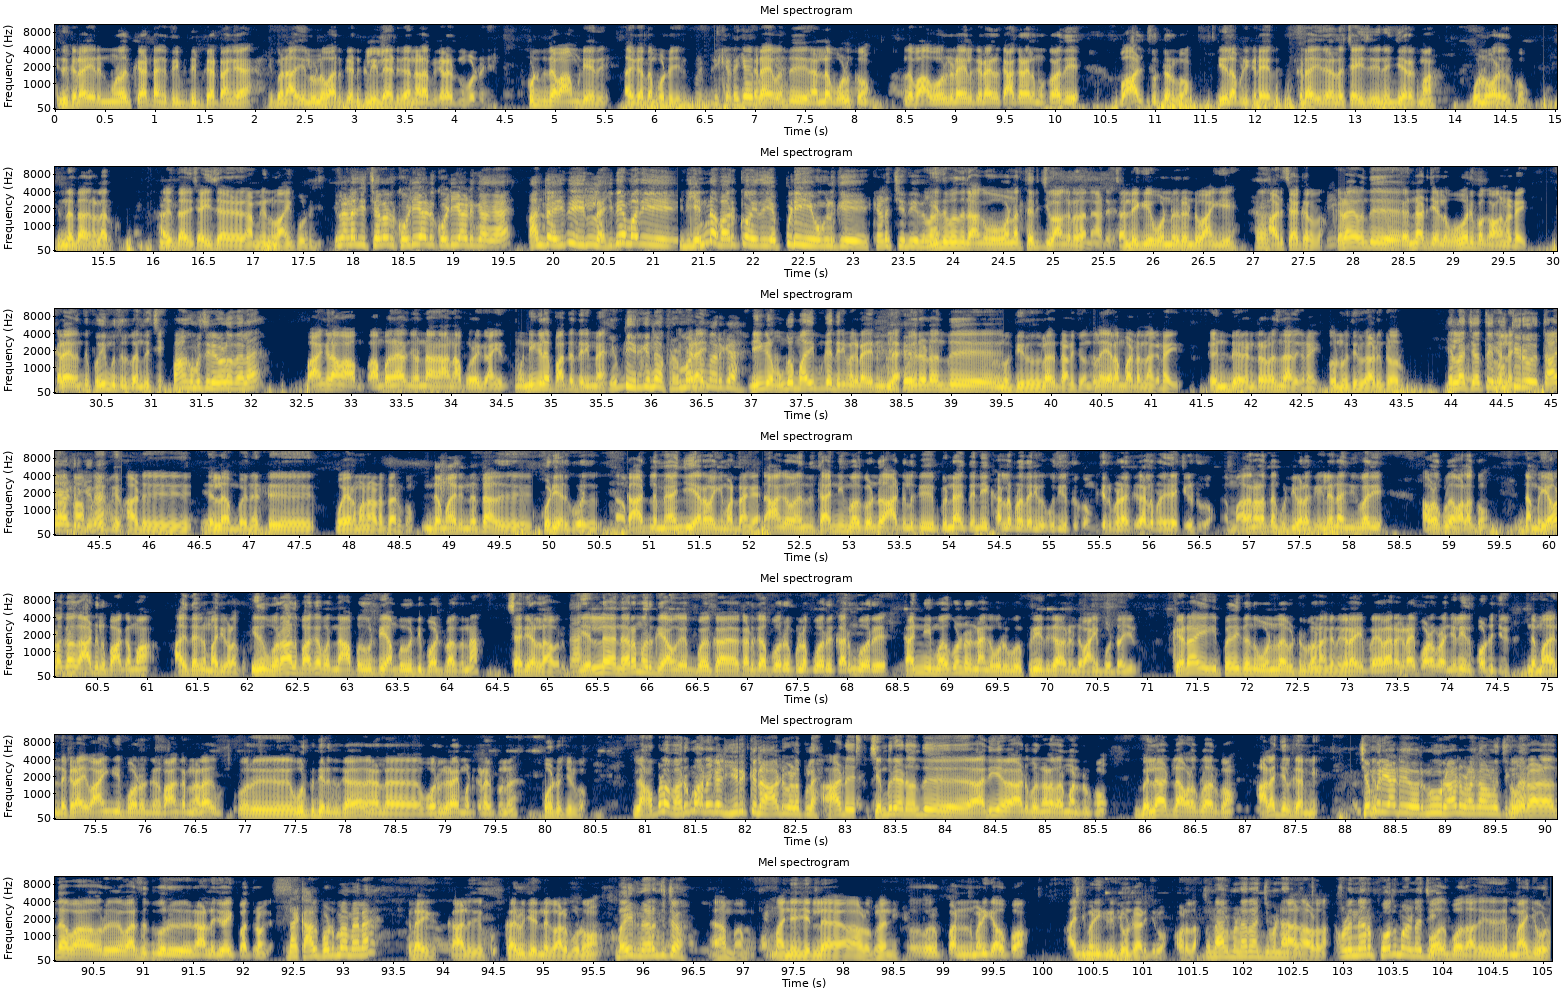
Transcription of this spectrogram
இது கிடாய் ரெண்டு மூணு கேட்டாங்க திருப்பி திருப்பி கேட்டாங்க. இப்போ நான் அதில் உள்ள வர்க்கு எடுக்கல இல்லை எடுக்கிறதுனால அப்படி எடுத்து போட்டு வச்சு கொடுத்துட்டா வாங்க முடியாது அதுக்காக தான் போட்டு வச்சு கிடாய் வந்து நல்ல ஒழுக்கம். இந்த வா- ஒரு கடாயில் கடாயில் காக்கடாயில் முக்காவது வால் சுட்டு இருக்கும். இதில் அப்படி கிடையாது. கிடாய் நல்ல சைஸு நெஞ்சு இறக்குமா? ஒன்றோட இருக்கும். இருந்தால் தான் அது நல்லா இருக்கும் அதுக்கு தான் சைஸாக அமையணும் வாங்கி போட்டுச்சு. இல்லைன்னா சிலர் கொடியாடு கொடியாடுங்காங்க. அந்த இது இல்ல. இதே மாதிரி இது என்ன வர்க்கம்? இது எப்படி உங்களுக்கு கிடைச்சது இதெல்லாம்? இது வந்து நாங்கள் ஒவ்வொன்றா தெரிச்சு வாங்குறதானே ஆடு. சண்டைக்கு ஒன்று ரெண்டு வாங்கி ஆடு சேர்க்கறது கிடாய் வந்து தென்னாடு ஜெயிலில் ஒவ்வொரு பக்கம் வாங்கின கிடாய். வந்து புதிமுத்திற்கு வந்துச்சு. வாங்க முச்சில் எவ்வளவு விலை? வாங்கலாம் ஐம்- ஐம்பதாயிரம் சொன்னா நான் நாற்பது ரூபாய்க்கு வாங்கி நீங்களே பார்த்தா தெரியுமே. எப்படி இருக்குன்னா பிரம்மாண்டமா இருக்கா? நீங்க உங்க மதிப்புக்கே தெரியுமா கிடையாது இல்ல உயிரோட வந்து நூத்தி இருபது கிலோ அணைச்சு வந்து இளம்பாட்டம் தான் கிடையாது ரெண்டு ரெண்டரை வருஷம் அது கிடையாது ஒரு நூத்தி இருபது ஆடுகிட்ட வரும். எல்லாம் சேர்த்து நூத்தி இருபது தாயாடு இருக்கு. ஆடு எல்லாம் நெட்டு உயரமான ஆடை தான் இருக்கும். இந்த மாதிரி இருந்தா தான் அது கொடியா இருக்குது காட்டுல மேய்ஞ்சி இற வைக்க மாட்டாங்க. நாங்க வந்து தண்ணி முதற்கொண்டு ஆட்டுகளுக்கு பின்னாக்கு தண்ணி கடலப்பட தண்ணி ஊத்திட்டு இருக்கோம். மிச்சர் பின்னாக்கு கடலப்பட தண்ணி வச்சுக்கிட்டு இருக்கோம். நம்ம அதனால தான் குட்டி வளர்க்கு. இல்லைன்னா இந்த மாதிரி அவ்வளோக்குள்ள வளர்க்கும். நம்ம எவ்வளோக்காவது ஆடுகள் பார்க்கமா அது தகுந்த மாதிரி வளர்க்கும். இது ஒரு ஆள் பார்க்க நாற்பது குட்டி ஐம்பது குட்டி போட்டு பார்த்தோம்னா சரியா லாபம் எல்லா நிறமும் இருக்கு. அவங்க இப்போ கடுக்கா போரு புள்ளப்போரு கரும்போரு கண்ணி முதற்கொண்டு நாங்க ஒரு பிரியத்துக்காக ரெண்டு வாங்கி போட்டு வச்சிருக்கோம். கிடாய் இப்போதைக்கு வந்து ஒன்று தான் விட்டுருக்கோம். நாங்கள் இந்த கிடாய் இப்போ வேற கிடாய் போடக்கூடாதுன்னு சொல்லி இது போட்டு வச்சிருக்கு இந்த மாதிரி இந்த கிடாய் வாங்கி போடுறது வாங்குறதுனால ஒரு உற்பத்தி எடுக்கிறதுக்காக நல்ல ஒரு கிடாய் மட்டும் கிடக்கணும்னு போட்டு வச்சிருக்கோம். இல்ல அவ்வளவு வருமானங்கள் இருக்குது ஆடு வளர்ப்புல. ஆடு செம்பரி ஆடு வந்து அதிக ஆடு போகிறதுனால வருமானம் இருக்கும். வெள்ளாட்டில் அவ்வளோக்குள்ள இருக்கும். அலைச்சல் கம்மி. செம்மறி ஆடு ஒரு நூறு ஆடு வளர்க்காமனு வச்சுக்கோங்க. நூறு ஆடு வா- ஒரு வருஷத்துக்கு ஒரு நாலு லட்ச ரூபாய்க்கு பார்த்துருவாங்க இந்த கால் போடுமா மேல? கிடாய் கால் கருவு செடியில் கால் போடுவோம். வயிறு நிறைஞ்சிட்டா? ஆமாம் மஞ்சள் செடியில் அவ்வளோக்குள்ள நிற்கும் ஒரு பன்னெண்டு மணிக்கு அவுப்போம். அஞ்சு மணிக்கு வீட்டில் கொண்டு அடைச்சிருவோம் அவ்வளோதான் நாலு மணி நேரம் அஞ்சு மணி நேரம். அவ்வளோதான் அவ்வளவு நேரம் போதுமா போதும் போதும். அது இது மேய்ஞ்சி விடும்.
